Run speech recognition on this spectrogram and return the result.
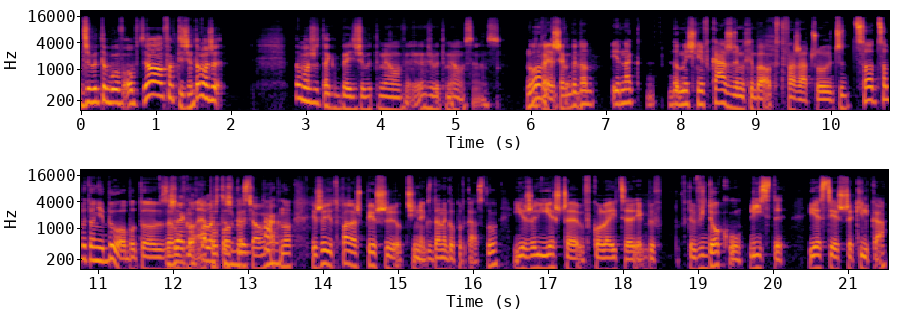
Żeby to było w opcji. No faktycznie, to może. To może tak być, żeby to miało, żeby to miało sens. No bo Tak, wiesz, jakby no jednak domyślnie w każdym chyba odtwarzaczu, czy co, co by to nie było, bo to zarówno Apple Podcast, leciało, tak, nie? no jeżeli odpalasz pierwszy odcinek z danego podcastu i jeżeli jeszcze w kolejce, jakby w, w tym widoku listy jest jeszcze kilka,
